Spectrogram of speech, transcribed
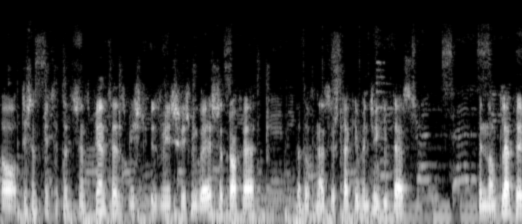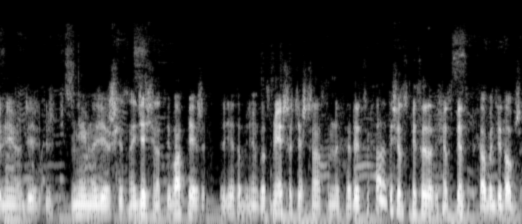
to 1500 na 1500, zmniejszy- zmniejszyliśmy go jeszcze trochę. Według nas już taki będzie gites. Będą klepy, miejmy nadzieję, miejmy nadzieję, że się znajdziecie na tej mapie. Jeżeli nie, to będziemy go zmniejszać jeszcze na następnych edycjach, ale 1500 na 1500 chyba będzie dobrze.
